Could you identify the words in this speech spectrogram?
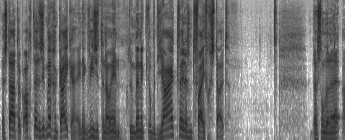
Er staat ook achter, dus ik ben gaan kijken. Ik denk, wie zit er nou in? Toen ben ik op het jaar 2005 gestuurd. Daar stonden eh,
